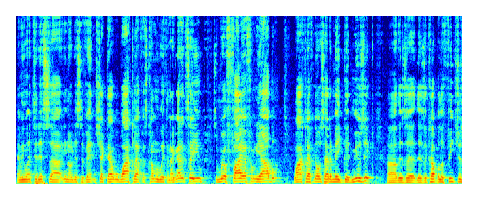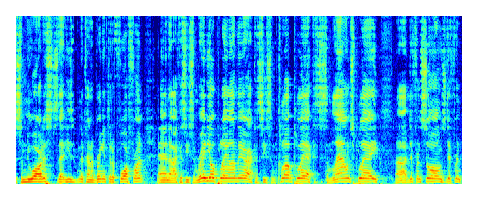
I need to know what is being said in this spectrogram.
and we went to this uh, you know this event and checked out what Wyclef is coming with. And I got to tell you, some real fire from the album. Wyclef knows how to make good music. Uh, there's a there's a couple of features, some new artists that he's kind of bringing to the forefront, and uh, I can see some radio play on there. I can see some club play. I can see some lounge play. Uh, different songs, different.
